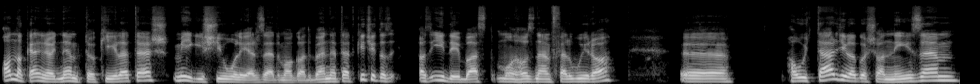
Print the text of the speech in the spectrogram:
annak ellenére, hogy nem tökéletes, mégis jól érzed magad benne. Tehát kicsit az, az ID Bust hoznám fel újra. Ha úgy tárgyilagosan nézem,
